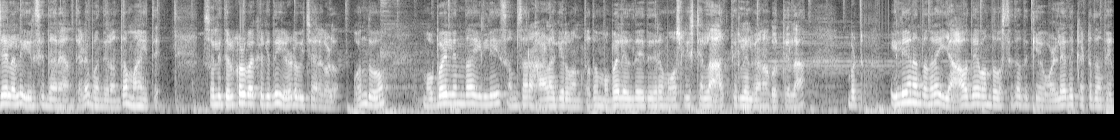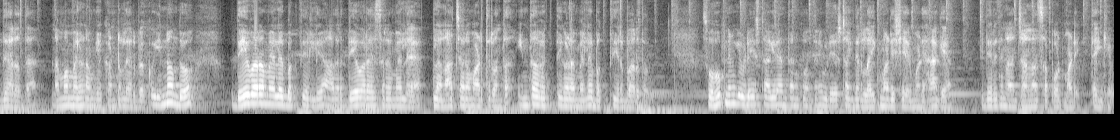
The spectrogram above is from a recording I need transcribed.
ಜೈಲಲ್ಲಿ ಇರಿಸಿದ್ದಾರೆ ಅಂತೇಳಿ ಬಂದಿರುವಂಥ ಮಾಹಿತಿ. ಸೊ ಇಲ್ಲಿ ತಿಳ್ಕೊಳ್ಬೇಕಾಗಿದ್ದು ಎರಡು ವಿಚಾರಗಳು. ಒಂದು, ಮೊಬೈಲಿಂದ ಇಲ್ಲಿ ಸಂಸಾರ ಹಾಳಾಗಿರುವಂಥದ್ದು. ಮೊಬೈಲ್ ಇಲ್ಲದೆ ಇದ್ದಿದ್ರೆ ಮೋಸ್ಟ್ಲಿ ಇಷ್ಟೆಲ್ಲ ಆಗ್ತಿರ್ಲಿಲ್ವೇನೋ ಗೊತ್ತಿಲ್ಲ. ಬಟ್ ಇಲ್ಲಿ ಏನಂತಂದರೆ ಯಾವುದೇ ಒಂದು ವಸ್ತು ಅದಕ್ಕೆ ಒಳ್ಳೆಯದು ಕೆಟ್ಟದ್ದು ಅಂತ ಇದ್ದೇ ಇರುತ್ತೆ. ನಮ್ಮ ಮೇಲೆ ನಮಗೆ ಕಂಟ್ರೋಲ್ ಇರಬೇಕು. ಇನ್ನೊಂದು, ದೇವರ ಮೇಲೆ ಭಕ್ತಿ ಇರಲಿ, ಆದರೆ ದೇವರ ಹೆಸರ ಮೇಲೆ ಅನಾಚಾರ ಮಾಡ್ತಿರುವಂಥ ಇಂಥ ವ್ಯಕ್ತಿಗಳ ಮೇಲೆ ಭಕ್ತಿ ಇರಬಾರ್ದು. ಸೊ ಹೋಪ್ ನಿಮಗೆ ವಿಡಿಯೋ ಇಷ್ಟ ಆಗಿದೆ ಅಂತ ಅನ್ಕೊತೀನಿ. ವಿಡಿಯೋ ಇಷ್ಟ ಆಗಿದ್ರೆ ಲೈಕ್ ಮಾಡಿ ಶೇರ್ ಮಾಡಿ. ಹಾಗೆ ಇದೇ ರೀತಿ ನನ್ನ ಚಾನಲ್ ಸಪೋರ್ಟ್ ಮಾಡಿ. Thank you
